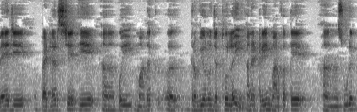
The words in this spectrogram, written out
બે જે પેડલર્સ છે એ કોઈ માદક દ્રવ્યોનો જથ્થો લઈ અને ટ્રેન મારફતે સુરત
